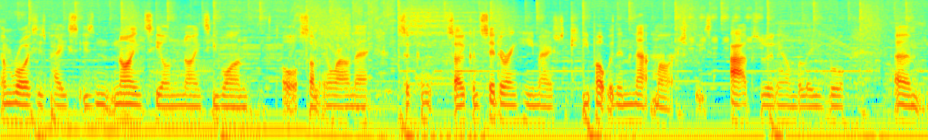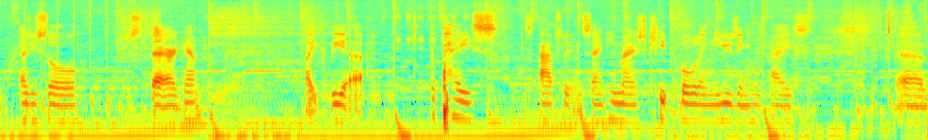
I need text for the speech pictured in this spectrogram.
And Reus's pace is 90 on 91 or something around there. So, con so considering he managed to keep up with him that much, it's absolutely unbelievable. Um, as you saw just there again, like the uh, the pace is absolutely insane. He managed to keep the ball in using his pace. Um,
